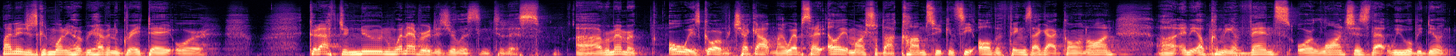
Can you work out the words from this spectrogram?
My ninjas, good morning. Hope you're having a great day or good afternoon, whenever it is you're listening to this. Uh, remember, always go over, check out my website, elliottmarshall.com, so you can see all the things I got going on, uh, any upcoming events or launches that we will be doing.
